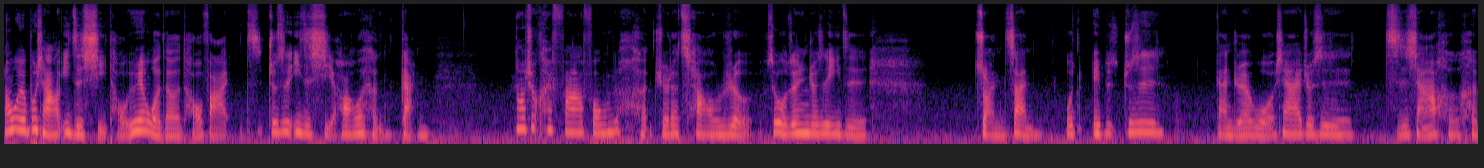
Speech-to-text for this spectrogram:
然后我又不想要一直洗头，因为我的头发就是一直洗的话会很干，然后就快发疯，就很觉得超热，所以我最近就是一直转战，我也不就是感觉我现在就是只想要喝很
